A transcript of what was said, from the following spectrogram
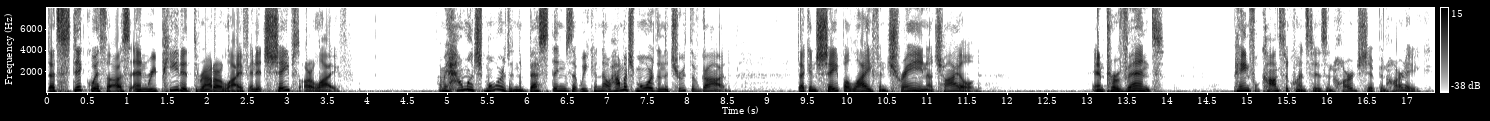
that stick with us and repeated throughout our life, and it shapes our life. I mean, how much more than the best things that we can know? How much more than the truth of God that can shape a life and train a child and prevent painful consequences and hardship and heartache.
